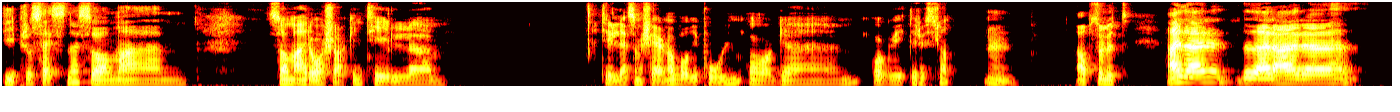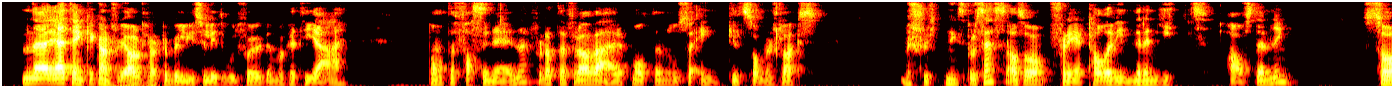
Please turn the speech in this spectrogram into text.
de prosessene som, som, er årsaken til, til det som skjer nå, både i Polen og, og Hviterussland. Mm. Absolutt. Nei, det, er, det der er uh, Men jeg, jeg, tenker kanskje vi har klart å belyse litt hvorfor demokratiet er på en måte fascinerende. For at det fra å være på en måte noe så enkelt som en slags beslutningsprosess, altså flertallet vinner en gitt avstemning, så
